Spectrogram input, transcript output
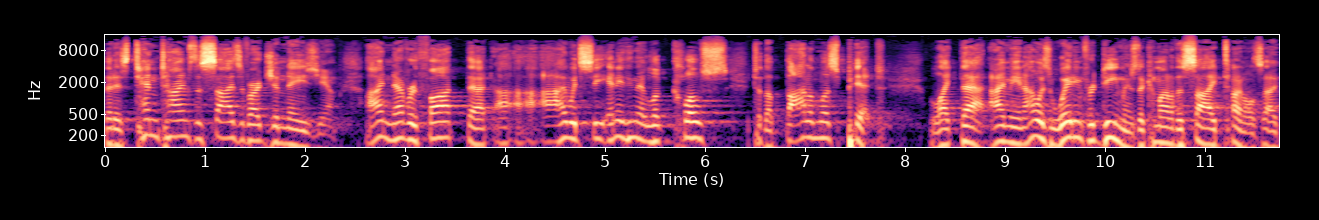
that is 10 times the size of our gymnasium. I never thought that I, I would see anything that looked close to the bottomless pit like that. I mean, I was waiting for demons to come out of the side tunnels. I,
